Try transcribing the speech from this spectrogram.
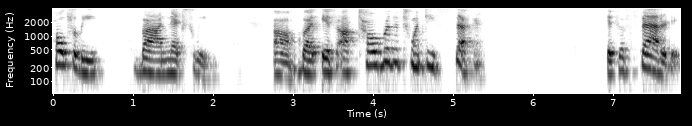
hopefully by next week. Uh, but it's October the 22nd. It's a Saturday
